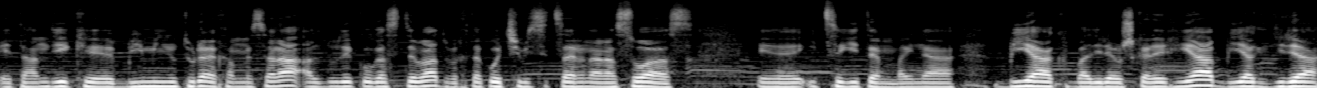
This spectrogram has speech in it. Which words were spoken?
eta handik e, bi minutura ejan bezala, aldudeko gazte bat, bertako etxibizitzaren arazoaz e, hitz egiten, baina biak badire Euskal Herria, biak dira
